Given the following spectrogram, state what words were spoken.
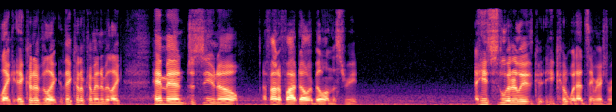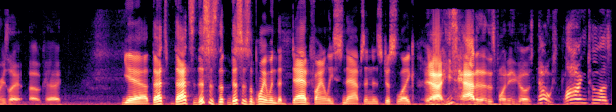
Like it could have like they could have come in and been like, hey man, just so you know, I found a five dollar bill on the street. He's literally he could would have had the same reaction where he's like, okay. Yeah, that's that's this is the this is the point when the dad finally snaps and is just like, Yeah, he's had it at this point. He goes, no, he's lying to us.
